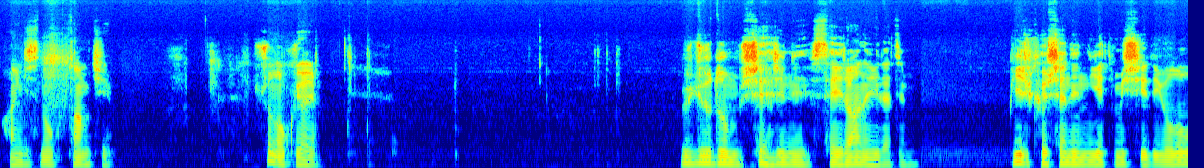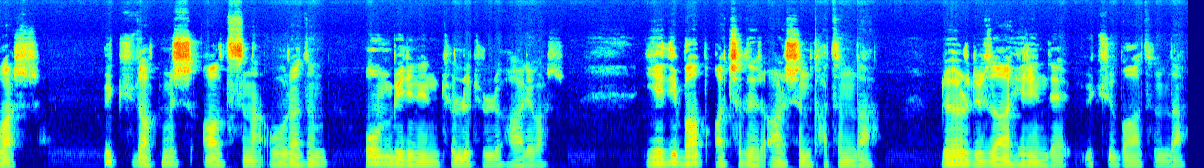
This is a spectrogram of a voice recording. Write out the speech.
Hangisini okutsam ki? Şunu okuyayım. Vücudum şehrini seyran eyledim. Bir köşenin 77 yolu var. 366'sına uğradım. 11'inin türlü türlü hali var. Yedi bab açılır arşın katında. Dördü zahirinde, üçü batında.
